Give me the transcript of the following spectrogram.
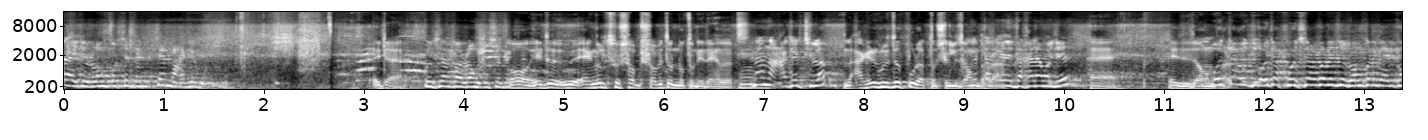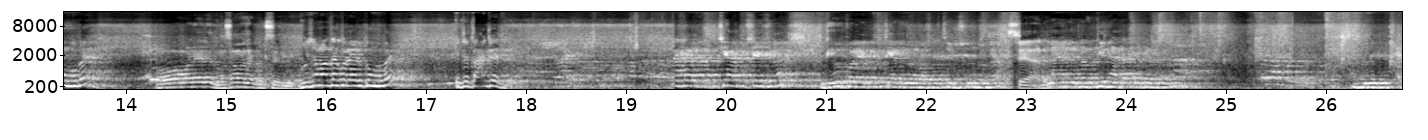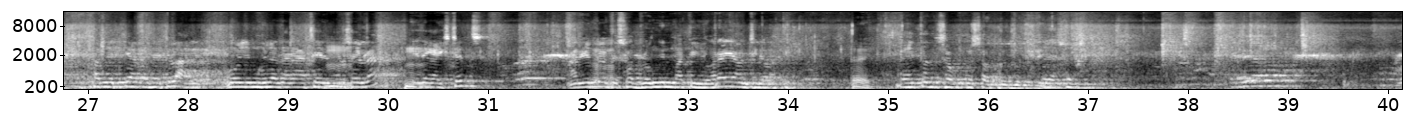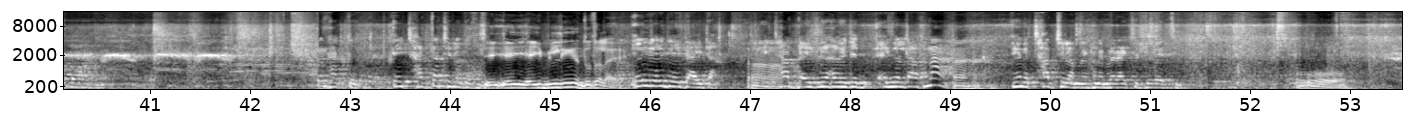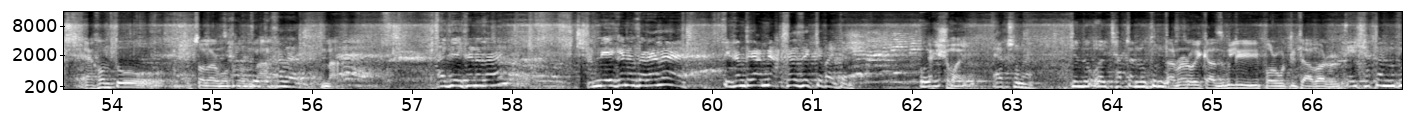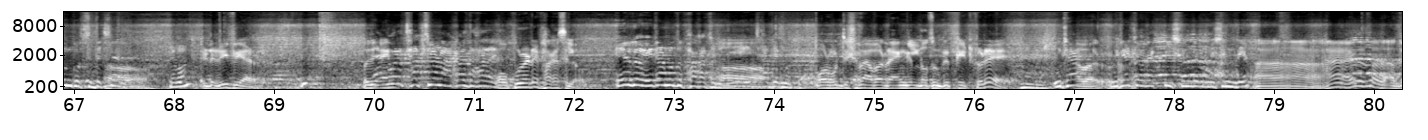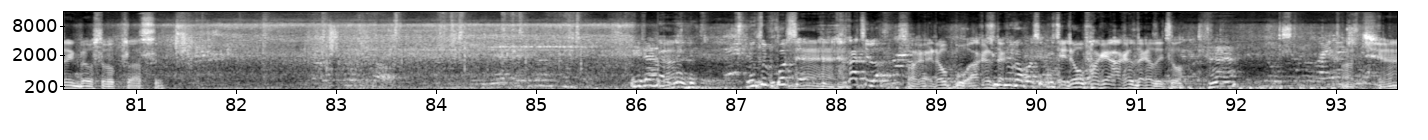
এই যে রং করছে দেখছেন, আগে এটা? পরিষ্কার করে রং করছে ও এই তো অ্যাঙ্গেল তো সব সবই তো নতুনই দেখা যাচ্ছে। না না আগের ছিল। না, আগেরগুলি তো পুরাতন সেগুলি জং ধরা। দেখালাম ওই যে। হ্যাঁ এই যে জং ওইটা ধরা ওইটা পরিষ্কার করে যে রং করে এরকম হবে? ও মানে এটা ঘষা মাজা করছে। ঘোষা মাথা করে এরকম হবে? এটা তো আগের। চেয়ার বসিয়েছিল ঢেউ করে চেয়ারগুলো বসাচ্ছে সুন্দর চেয়ার? তিন হাজার সামনে চেয়ার বসেছিল আগে ওই মহিলা যারা আছে মহিলা এই জায়গায় স্টেজ আর এগুলোতে সব রঙিন মাটি ওরাই আনছিল মাটি। তাই? এইটা তো সব। এরা থাকতো এই ছাদটা ছিল তখন। এই এই এই বিল্ডিংয়ের দোতলায়? এই এই যে এইটা এইটা। এই ছাদটা এই যে যে অ্যাঙ্গেলটা আছে না হ্যাঁ, হ্যাঁ। এখানে ছাদ ছিল আমরা এখানে বেড়াইছি দৌড়াইছি ও এখন তো চলার মতো না। দেখা যায় না। যে এখানে দাঁড়ান। আমি এখানে দাঁড়ালে এখান থেকে আমি আকাশ দেখতে পাইতাম। এক সময়? এক সময়। কিন্তু ওই ছাদটা নতুন তার মানে ওই কাজগুলি পরবর্তীতে আবার এই ছাদটা নতুন করছে দেখছেন? কেমন? এটা রিপেয়ার ওই ছাদ ছিল না আকাশ দেখা যায়। ও পুরোটাই ফাঁকা ছিল? এরকম এটার মতো ফাঁকা ছিল এই- এই ছাদের মতো। পরবর্তী সময় আবার অ্যাঙ্গেল নতুন করে ফিট করে উঠা আবার ওঠা। উঠাইতে ওরা কি সুন্দর মেশিন দিয়ে। হ্যাঁ আধুনিক ব্যবস্থাপত্র আছে। হ্যাঁ, হ্যাঁ, হ্যাঁ। এটাও আকাশ ফাঁকে আকাশ দেখা যেত হ্যাঁ আচ্ছা।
